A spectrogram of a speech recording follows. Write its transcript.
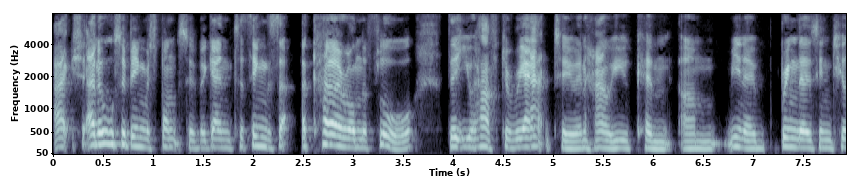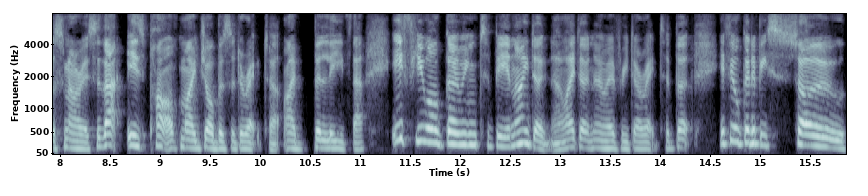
actually and also being responsive again to things that occur on the floor that you have to react to and how you can um you know bring those into your scenario. So that is part of my job as a director. I believe that. If you are going to be and i don't know i don't know every director but if you're going to be so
